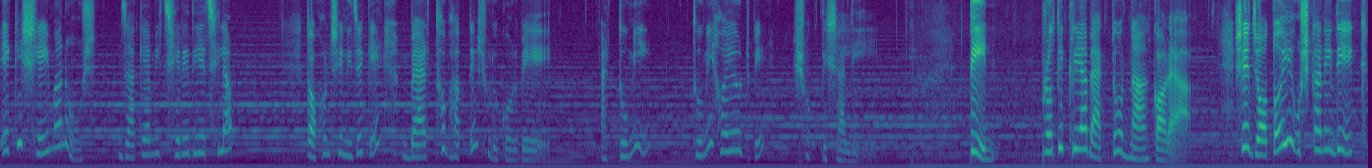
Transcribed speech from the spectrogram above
এ কি সেই মানুষ যাকে আমি ছেড়ে দিয়েছিলাম? তখন সে নিজেকে ব্যর্থ ভাবতে শুরু করবে। আর তুমি তুমি হয়ে উঠবে শক্তিশালী। তিন, প্রতিক্রিয়া ব্যক্ত না করা। সে যতই উস্কানি দিক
